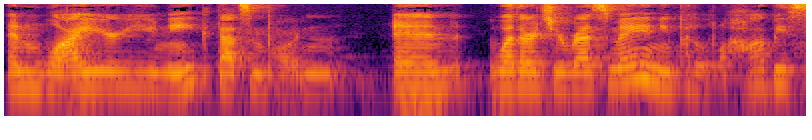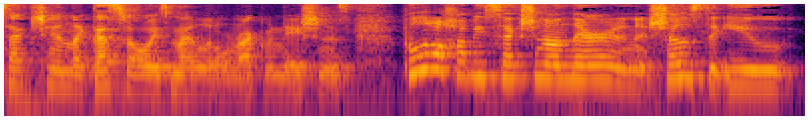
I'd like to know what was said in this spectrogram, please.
and why you're unique, that's important. And whether it's your resume and you put a little hobby section, like that's always my little recommendation is put a little hobby section on there and it shows that you,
